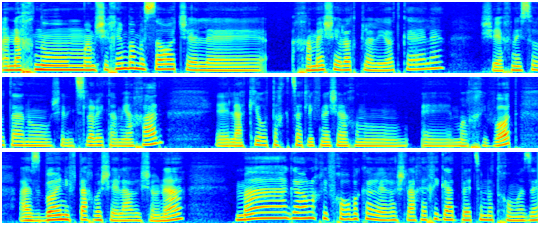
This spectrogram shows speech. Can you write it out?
אנחנו ממשיכים במסורת של uh, חמש שאלות כלליות כאלה. שיכניסו אותנו, שנצלול איתם יחד, אה, להכיר אותך קצת לפני שאנחנו אה, מרחיבות. אז בואי נפתח בשאלה הראשונה. מה גרם לך לבחור בקריירה שלך? איך הגעת בעצם לתחום הזה?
